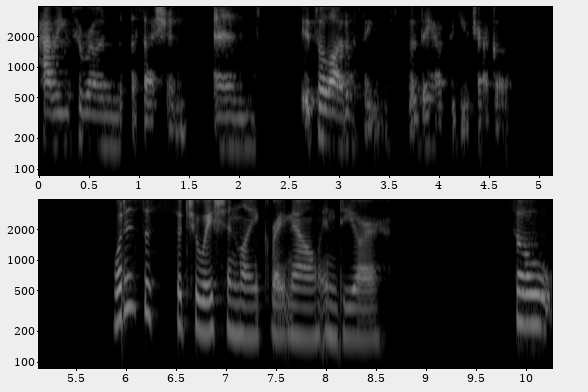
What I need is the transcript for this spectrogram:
having to run a session and it's a lot of things that they have to keep track of. What is the situation like right now in DR? So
